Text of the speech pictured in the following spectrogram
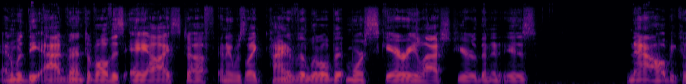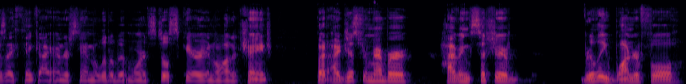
And with the advent of all this ai stuff and it was like kind of a little bit more scary last year than it is now because i think i understand a little bit more. It's still scary and a lot of change. But i just remember having such a really wonderful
